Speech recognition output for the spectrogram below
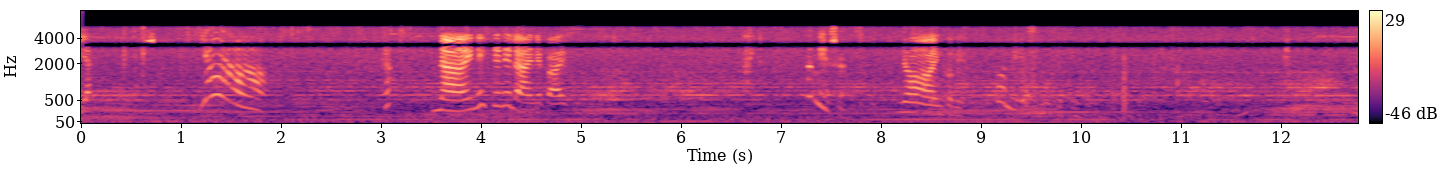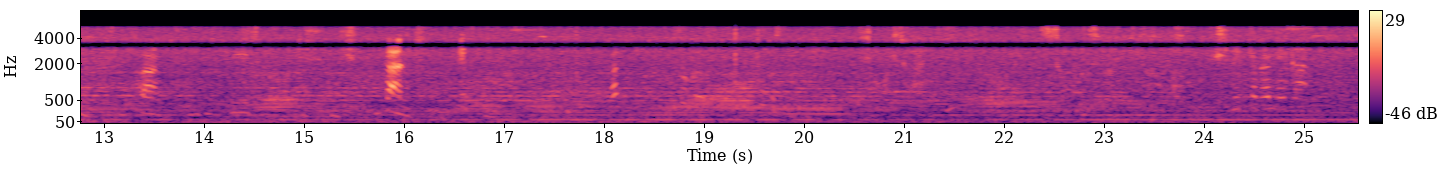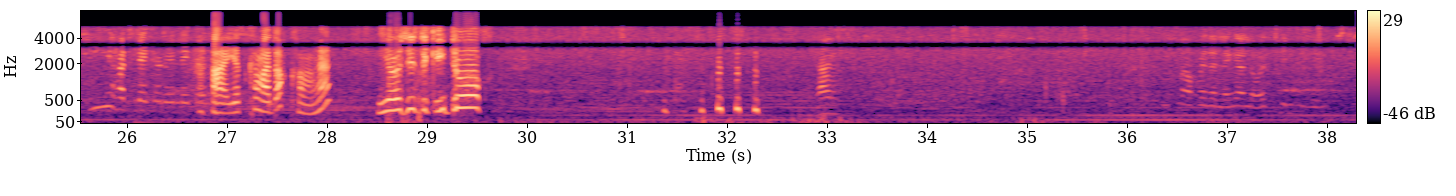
Ja. Ja. Nein, nicht in die Leine beißen. Nein, komm her, Schatz. Nein, komm her. Komm her, Schmucke. Band. Band. Was? Die hat leckere, leckere. Ah, jetzt kann man doch kommen, hä? Ja, siehst du, geht doch. auch wenn er länger läuft, hinten links.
